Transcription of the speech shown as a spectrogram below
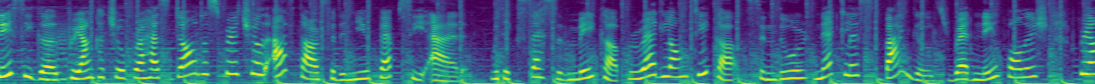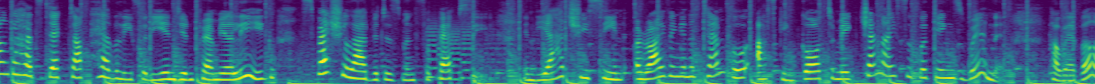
Desi girl Priyanka Chopra has donned a spiritual avatar for the new Pepsi ad. With excessive makeup, red long tika, sindoor, necklace, bangles, red nail polish, Priyanka has decked up heavily for the Indian Premier League special advertisement for Pepsi. In the ad, she's seen arriving in a temple asking God to make Chennai Super Kings win. However,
